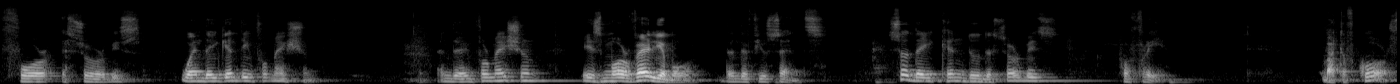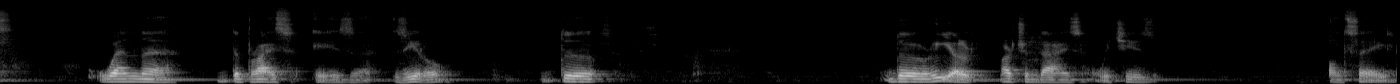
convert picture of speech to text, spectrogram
for a service when they get the information. And the information is more valuable than the few cents. So they can do the service for free. But of course, when uh, the price is uh, zero, the, the real merchandise which is on sale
